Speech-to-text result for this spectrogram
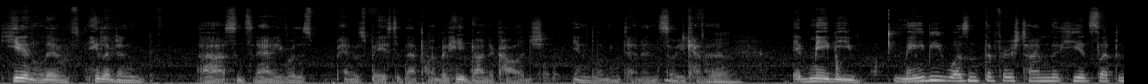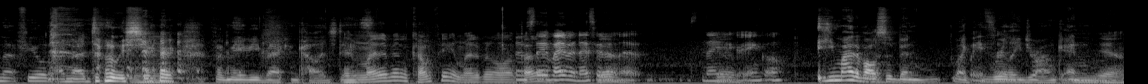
he didn't live. He lived in uh, Cincinnati, where this band was based at that point. But he had gone to college in Bloomington, and so he kind of Yeah. it maybe maybe wasn't the first time that he had slept in that field. I'm not totally sure, but maybe back in college days. It might have been comfy. It might have been a lot I was say it might have been nicer than Yeah. the 90 Yeah. degree angle. He might have also been like Wasted. really drunk and Yeah.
